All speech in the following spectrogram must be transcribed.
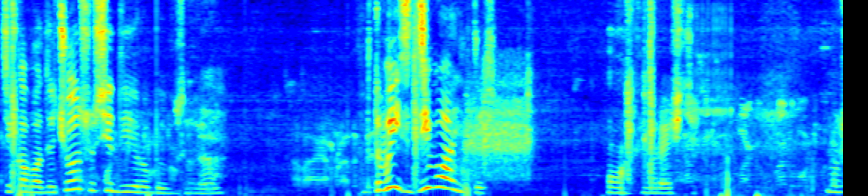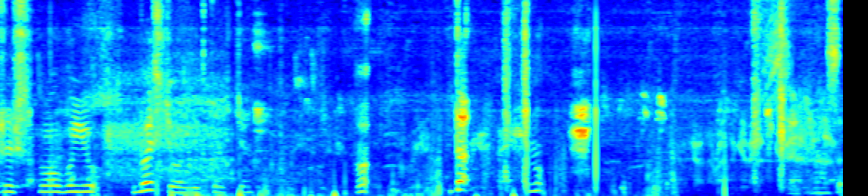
Цікаво, для чого сусід її робив взагалі? Та ви здіваєтесь! О, нарешті. Може спробую без цього відкриття. О, та, ну. Зараза.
